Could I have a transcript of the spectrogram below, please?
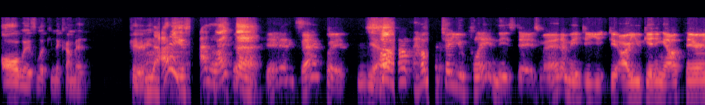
always looking to come in. Period. Nice. I like that. Yeah, exactly. Yeah. So how, how much are you playing these days, man? I mean, do you do, are you getting out there?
